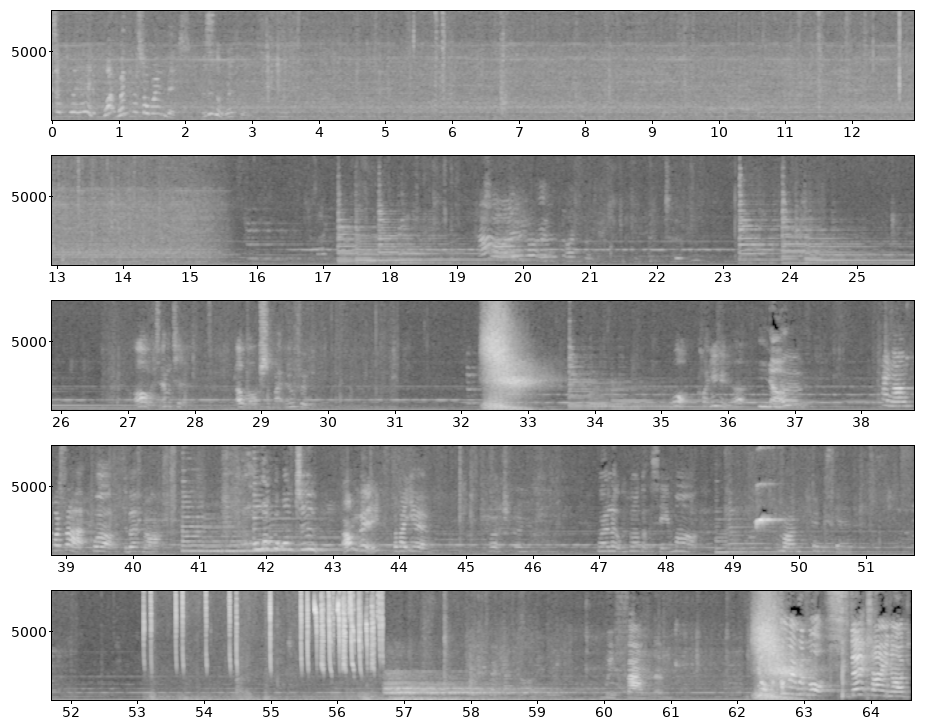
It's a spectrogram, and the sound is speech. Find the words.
Is it weird? What? When did I start wearing this? This isn't a weird place. Oh, it's empty. Oh well, I'll just have my own food. What? Can't you do that? No. Hang on, what's that? What? The birthmark. Oh, I've got one too. Oh, I'm me. What about you? Well, look, we've all got the same mark. Come on, don't be scared.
